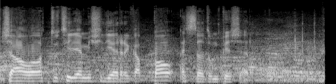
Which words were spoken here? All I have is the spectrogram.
Ciao a tutti gli amici di RKO, è stato un piacere.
